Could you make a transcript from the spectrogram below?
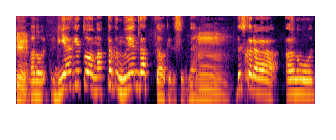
ええ。あの利上げとは全く無縁だったわけですようね。ん。ですからあの、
